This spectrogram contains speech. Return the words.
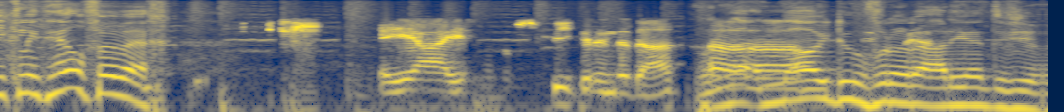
je klinkt heel ver weg. Ja, je zit op speaker inderdaad. Eh, nooit doen voor een radio-interview.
